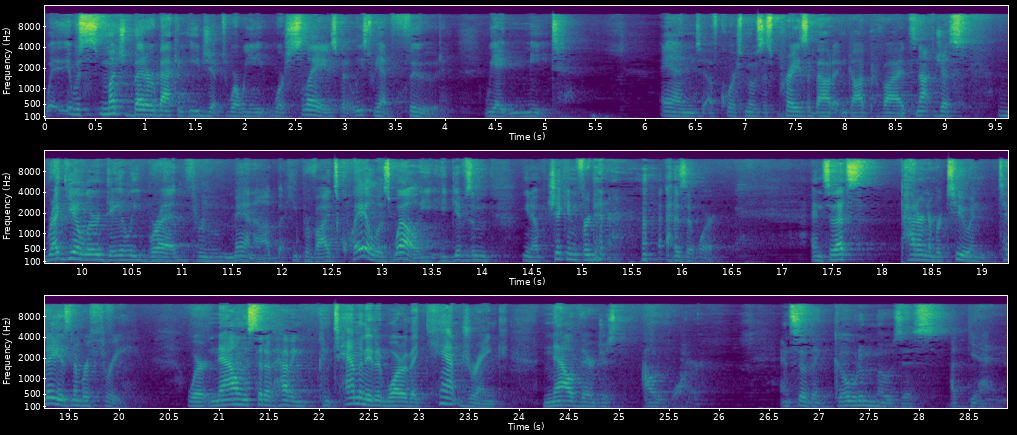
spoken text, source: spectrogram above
it was much better back in Egypt where we were slaves, but at least we had food. We ate meat. And of course, Moses prays about it, and God provides not just regular daily bread through manna, but he provides quail as well. He, he gives them, you know, chicken for dinner, as it were. And so that's pattern number two. And today is number three, where now instead of having contaminated water they can't drink, now they're just out of water. And so they go to Moses again,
